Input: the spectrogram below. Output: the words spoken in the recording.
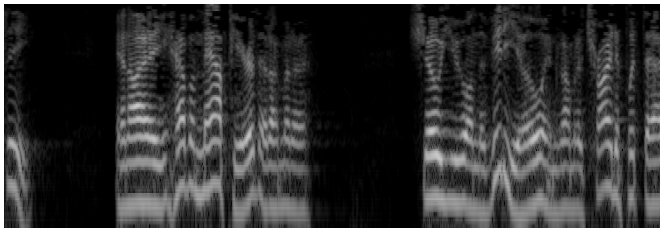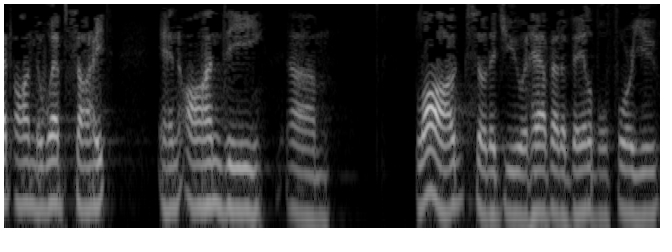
Sea. And I have a map here that I'm going to show you on the video, and I'm going to try to put that on the website and on the um, blog so that you would have that available for you.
